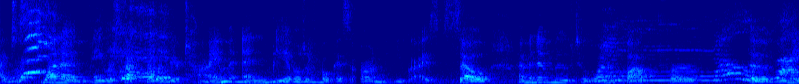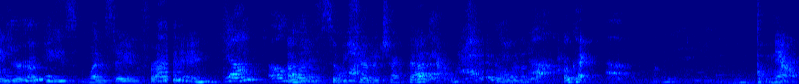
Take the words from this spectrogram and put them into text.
I just want to be respectful of your time and be able to focus on you guys. So I'm going to move to one o'clock for the remainder of these Wednesday and Friday. Um, so be sure to check that out at one o'clock. Okay. Now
